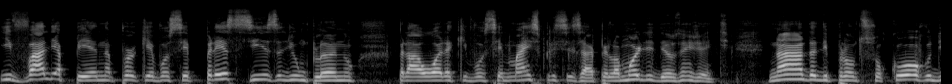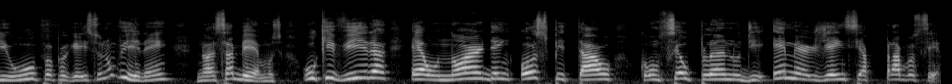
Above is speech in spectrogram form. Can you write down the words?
e vale a pena porque você precisa de um plano para a hora que você mais precisar. Pelo amor de Deus, hein, gente? Nada de pronto-socorro, de UPA, porque isso não vira, hein? Nós sabemos. O que vira é o Norden Hospital com seu plano de emergência para você.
